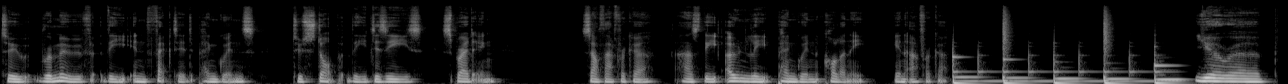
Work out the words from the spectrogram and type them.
to remove the infected penguins to stop the disease spreading. South Africa has the only penguin colony in Africa. Europe.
